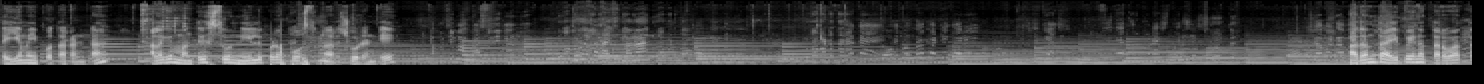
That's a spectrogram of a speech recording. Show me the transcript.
దెయ్యమైపోతారంట. అలాగే మంత్రిస్తూ నీళ్ళు కూడా పోస్తున్నారు చూడండి. అదంతా అయిపోయిన తర్వాత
